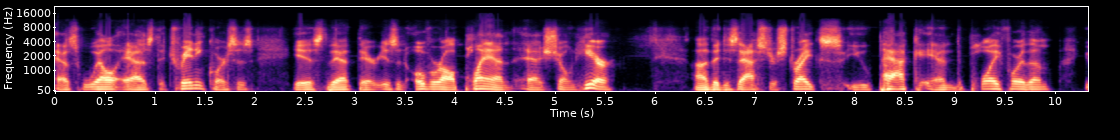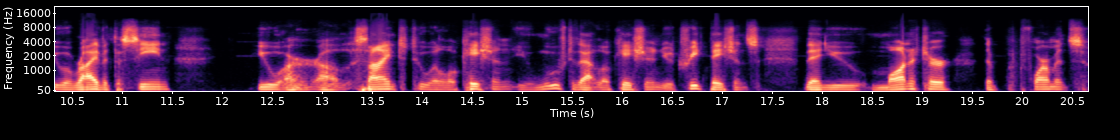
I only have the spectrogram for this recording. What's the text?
as well as the training courses, is that there is an overall plan as shown here. Uh, the disaster strikes, you pack and deploy for them, you arrive at the scene, you are uh, assigned to a location, you move to that location, you treat patients, then you monitor the performance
